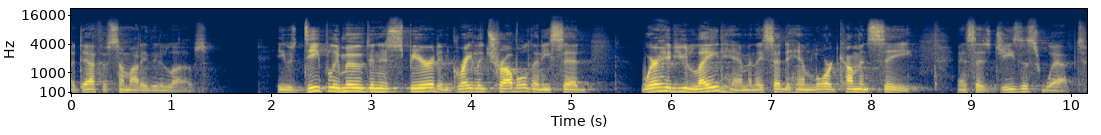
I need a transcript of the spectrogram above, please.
a death of somebody that he loves. He was deeply moved in his spirit and greatly troubled, and he said, Where have you laid him? And they said to him, Lord, come and see. And it says, Jesus wept.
